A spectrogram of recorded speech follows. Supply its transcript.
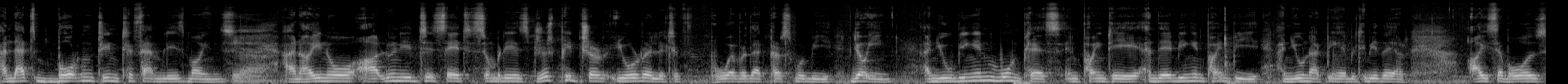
and that's burnt into families' minds. Yeah. And I know all you need to say to somebody is just picture your relative, whoever that person would be, dying and you being in one place in point A and they being in point B and you not being able to be there, I suppose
